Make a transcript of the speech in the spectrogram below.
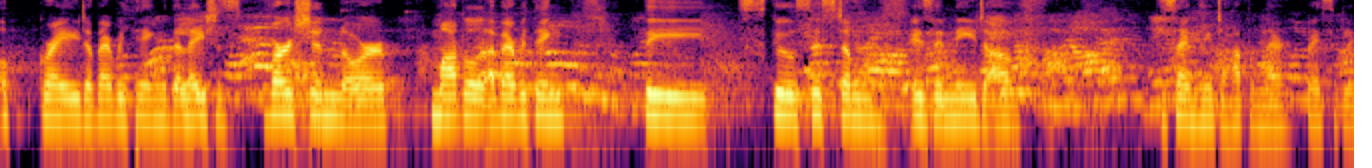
upgrade of everything, the latest version or model of everything. The school system is in need of the same thing to happen there, basically.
